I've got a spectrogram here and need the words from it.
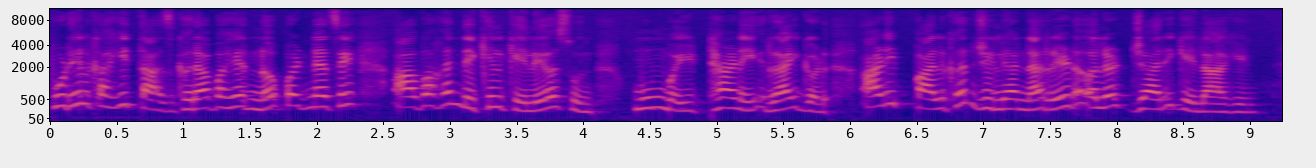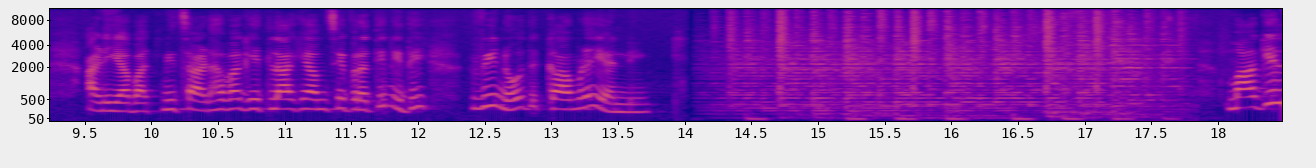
पुढील काही तास घराबाहेर न पडण्याचे आवाहन देखील केले असून मुंबई ठाणे रायगड आणि पालघर जिल्ह्यांना रेड अलर्ट जारी केला आहे. आणि या बातमीचा आढावा घेतला आहे आमचे प्रतिनिधी विनोद कांबळे यांनी. मागील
